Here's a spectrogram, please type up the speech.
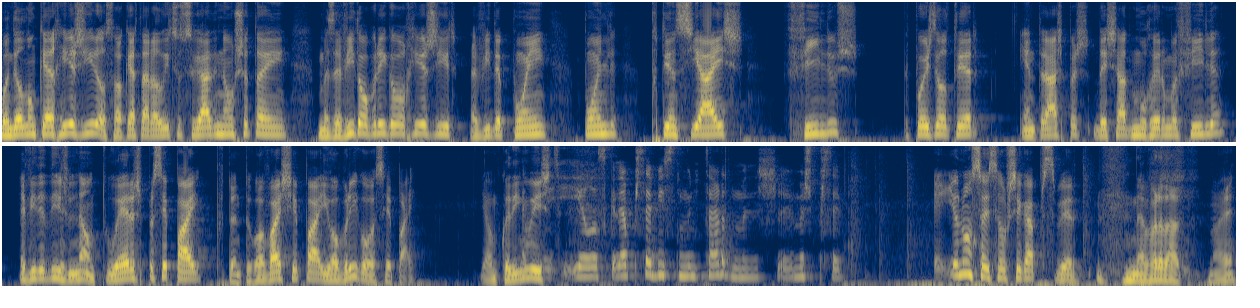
quando ele não quer reagir, ele só quer estar ali sossegado e não o chateiem. Mas a vida obriga-o a reagir. A vida põe-lhe põe potenciais filhos, depois de ele ter, entre aspas, deixado de morrer uma filha, a vida diz-lhe: Não, tu eras para ser pai, portanto agora vais ser pai e obriga-o a ser pai. É um bocadinho isto. Ele se calhar percebe isso muito tarde, mas, mas percebe. Eu não sei se ele chega a perceber, na verdade, não é?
